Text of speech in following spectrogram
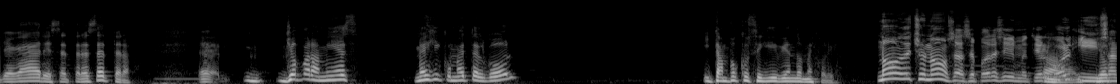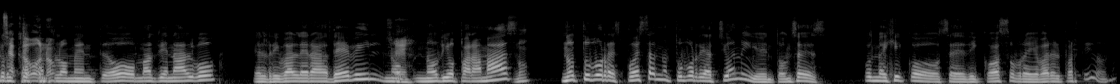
llegar, etcétera, etcétera. Eh, yo para mí es, México mete el gol y tampoco seguí viendo mejoría. No, de hecho no, o sea, se podría decir, metió el gol y San se que acabó, ¿no? complementó más bien algo. El rival era débil, no, Sí. no dio para más, no. tuvo respuesta, no tuvo reacción y entonces, pues México se dedicó a sobrellevar el partido. ¿no?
